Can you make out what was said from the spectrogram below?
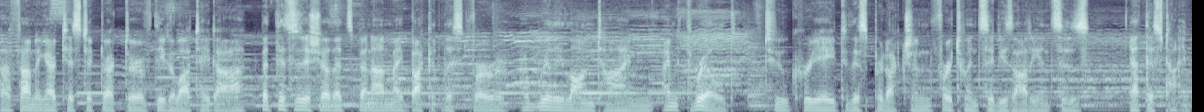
uh, founding artistic director of Theater Latté Da. But this is a show that's been on my bucket list for a really long time. I'm thrilled to create this production for Twin Cities audiences at this time.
